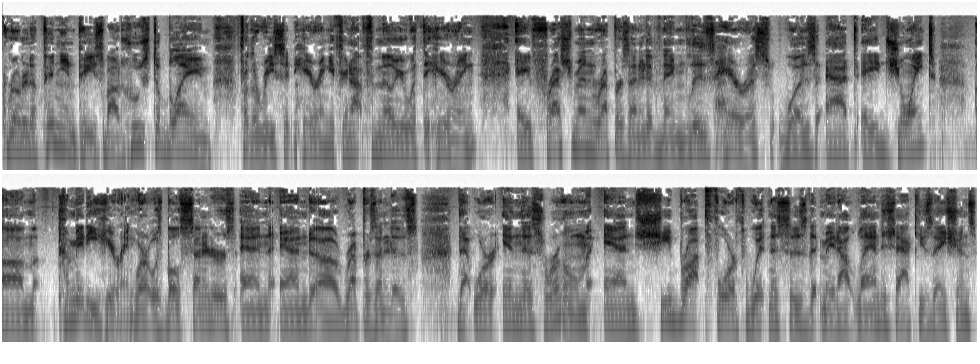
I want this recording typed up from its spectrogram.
wrote an opinion piece about who's to blame for the recent hearing. If you're not familiar with the hearing, a freshman representative named Liz Harris was at a joint um, committee hearing where it was both senators and and uh, representatives that were in this room, and she brought forth witnesses that made outlandish accusations.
